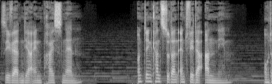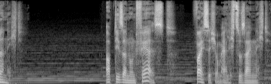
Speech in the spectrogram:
Sie werden dir einen Preis nennen und den kannst du dann entweder annehmen oder nicht. Ob dieser nun fair ist, weiß ich, um ehrlich zu sein, nicht.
